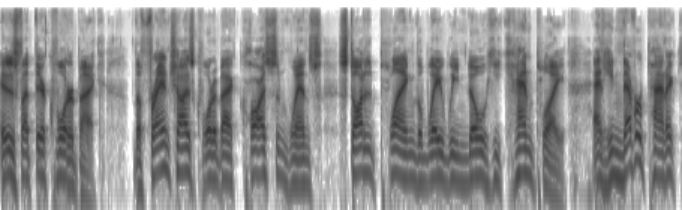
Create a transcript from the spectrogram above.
is that their quarterback, the franchise quarterback Carson Wentz, started playing the way we know he can play. And he never panicked.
